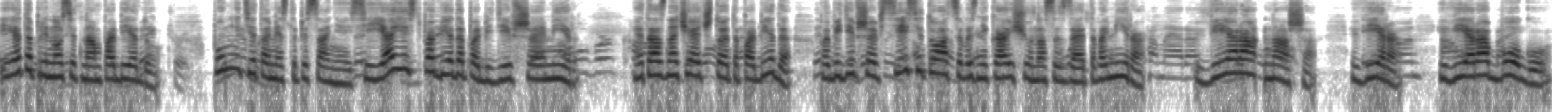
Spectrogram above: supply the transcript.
и это приносит нам победу. Помните это местописание? «Сия есть победа, победившая мир». Это означает, что это победа, победившая все ситуации, возникающие у нас из-за этого мира. Вера наша. Вера. Вера Богу.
